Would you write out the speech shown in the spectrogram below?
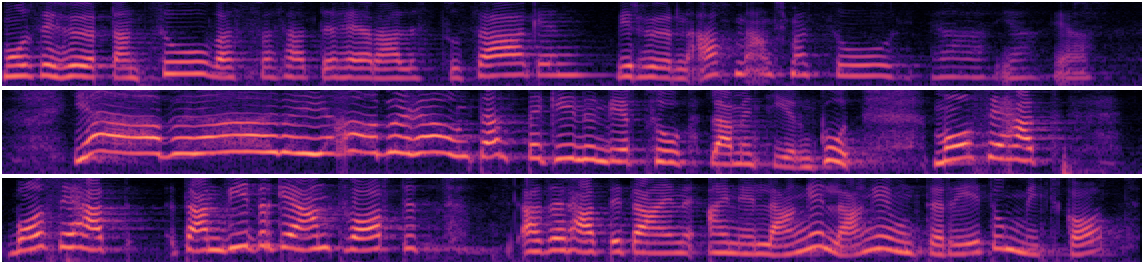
Mose hört dann zu, was, was hat der Herr alles zu sagen. Wir hören auch manchmal zu, ja, ja, ja. Ja, aber, aber, ja, aber, ja. Und dann beginnen wir zu lamentieren. Gut, Mose hat, Mose hat dann wieder geantwortet, also er hatte da eine, eine lange, lange Unterredung mit Gott.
